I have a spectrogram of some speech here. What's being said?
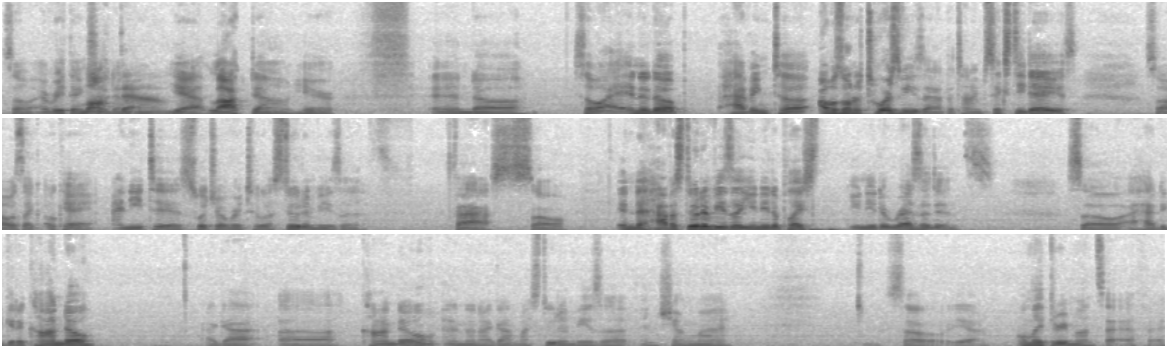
So everything shut down. Yeah, lockdown here. And uh, so I ended up having to. I was on a tourist visa at the time, sixty days. So I was like, okay, I need to switch over to a student visa fast. So, and to have a student visa, you need a place, you need a residence. So I had to get a condo. I got a condo, and then I got my student visa in Chiang Mai. So yeah, only three months at FA,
